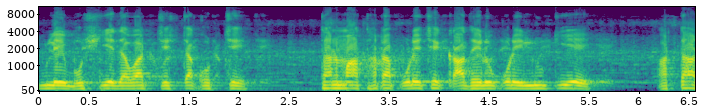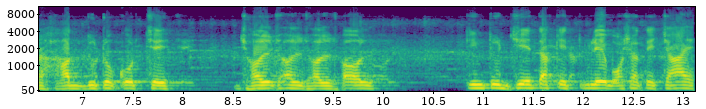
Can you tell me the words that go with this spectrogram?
তুলে বসিয়ে দেওয়ার চেষ্টা করছে। তার মাথাটা পড়েছে কাঁধের উপরে লুটিয়ে, আর তার হাত দুটো করছে ঝলঝল ঝলঝল কিন্তু যে তাকে তুলে বসাতে চায়,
